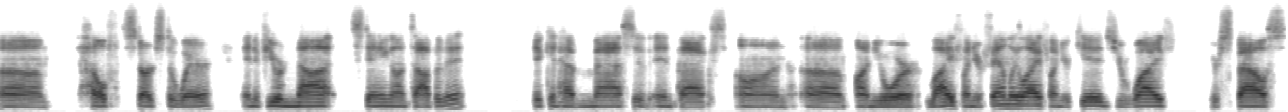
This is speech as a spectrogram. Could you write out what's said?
um, health starts to wear. And if you're not staying on top of it, it can have massive impacts on uh, on your life, on your family life, on your kids, your wife, your spouse.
